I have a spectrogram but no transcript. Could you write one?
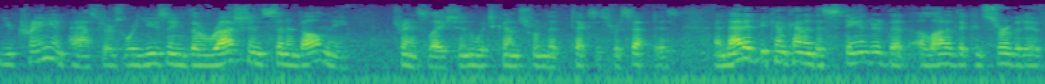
Ukrainian pastors were using the Russian Synodalny translation, which comes from the Textus Receptus. And that had become kind of the standard that a lot of the conservative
